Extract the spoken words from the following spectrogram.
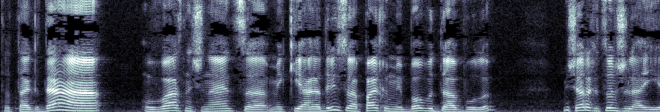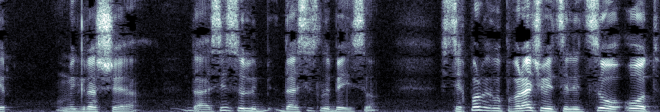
то тогда у вас начинается Мики Агадрису Апайху Мибова Давула, Мишара Хицон Шаляир, у Миграшея, да Асису Лебейсу. С тех пор, как вы поворачиваете лицо от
